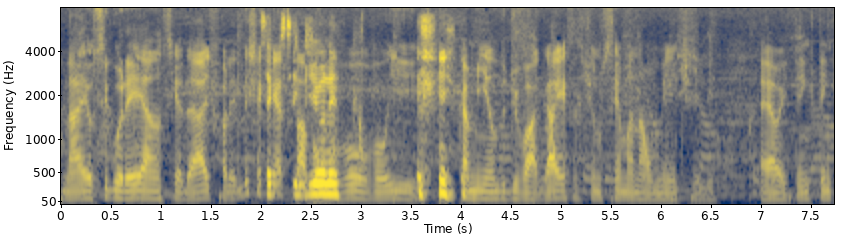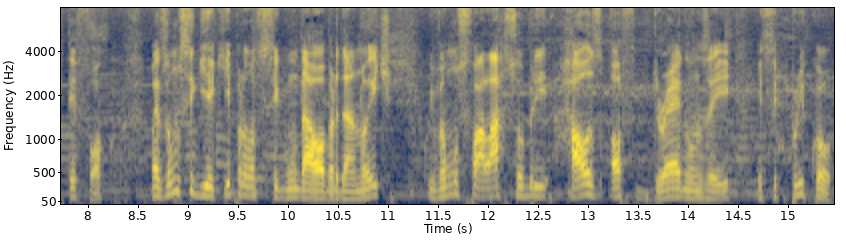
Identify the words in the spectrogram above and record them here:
não eu segurei a ansiedade, falei, deixa Você quieto, tá bom, né? vou, vou ir caminhando devagar e assistindo semanalmente ali. É, tem, tem que ter foco. Mas vamos seguir aqui para nossa segunda obra da noite e vamos falar sobre House of Dragons aí, esse prequel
